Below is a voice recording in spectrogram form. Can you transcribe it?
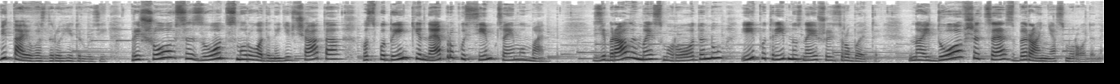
Вітаю вас, дорогі друзі! Прийшов сезон смородини. Дівчата, господинки, не пропустім цей момент. Зібрали ми смородину і потрібно з нею щось зробити. Найдовше це збирання смородини.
